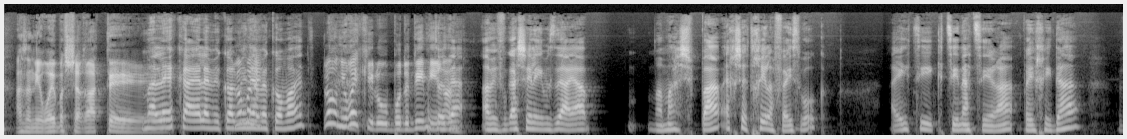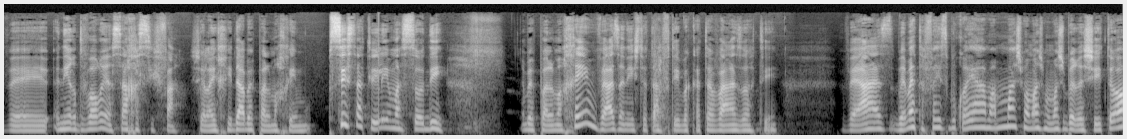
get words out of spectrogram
אז אני רואה בשרת... אה, מלא כאלה מכל לא מיני מלא. מקומות. לא, אני רואה כאילו בודדים אתה יודע, מאיראן. המפגש שלי עם זה היה ממש פעם, איך שהתחיל הפייסבוק, הייתי קצינה צעירה ביחידה, וניר דבורי עשה חשיפה של היחידה בפלמחים. בסיס הטילים הסודי בפלמחים, ואז אני השתתפתי בכתבה הזאת. ואז באמת הפייסבוק היה ממש ממש ממש בראשיתו,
